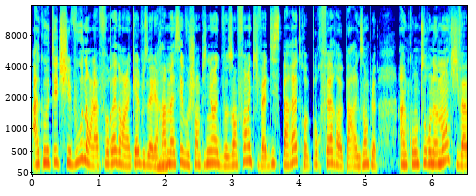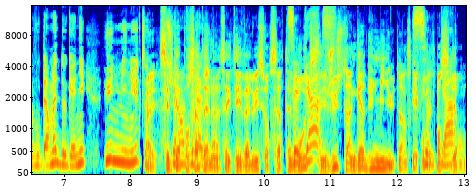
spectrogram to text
à côté de chez vous, dans la forêt dans laquelle vous allez mhm. ramasser vos champignons avec vos enfants et qui va disparaître pour faire euh, par exemple un contournement qui va vous permettre de gagner une minute. c'est le cas pour certaines, hein. ça a été évalué sur certaines routes, c'est juste un gain d'une minute, hein, ce qui est complètement sidérant.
